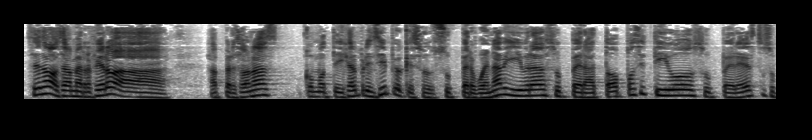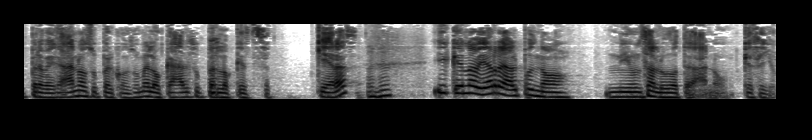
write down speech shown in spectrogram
Sí, no, o sea, me refiero a, a personas, como te dije al principio, que son súper buena vibra, súper a todo positivo, súper esto, súper vegano, súper consume local, súper lo que quieras. Y que en la vida real, pues no, ni un saludo te dan, o qué sé yo.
